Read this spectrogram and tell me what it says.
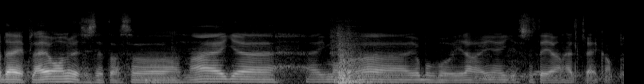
og de pleier vanligvis å sitte. Så nei, jeg, jeg må bare jobbe på videre. Jeg syns det er en helt grei kamp.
